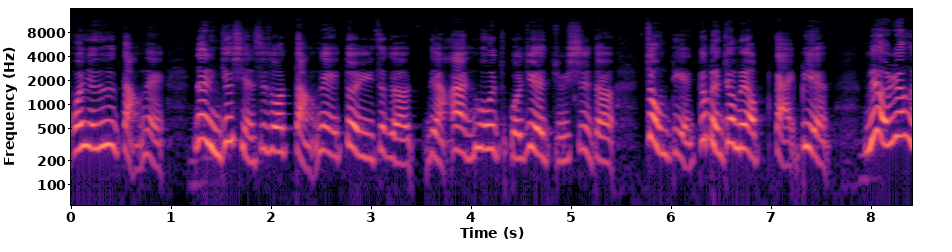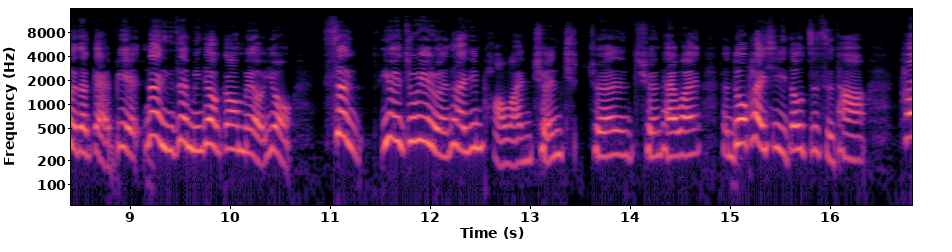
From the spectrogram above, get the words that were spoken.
完全就是党内。那你就显示说，党内对于这个两岸或国际的局势的重点根本就没有改变，没有任何的改变。那你这民调高没有用，胜因为朱立伦他已经跑完全全全台湾，很多派系都支持他。他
